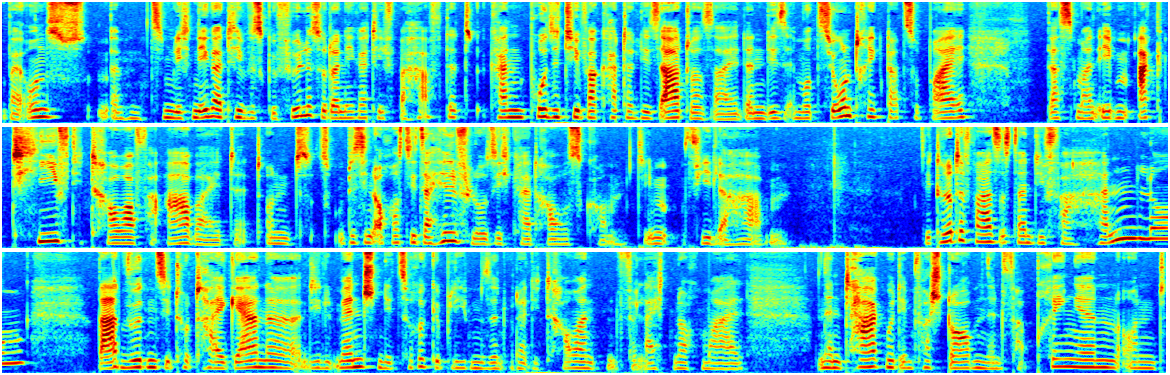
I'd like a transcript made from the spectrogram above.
bei uns ein ziemlich negatives Gefühl ist oder negativ behaftet, kann ein positiver Katalysator sein. Denn diese Emotion trägt dazu bei, dass man eben aktiv die Trauer verarbeitet und so ein bisschen auch aus dieser Hilflosigkeit rauskommt, die viele haben. Die dritte Phase ist dann die Verhandlung. Da würden sie total gerne die Menschen, die zurückgeblieben sind oder die Trauernden vielleicht noch mal einen Tag mit dem Verstorbenen verbringen und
